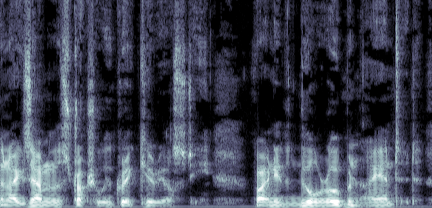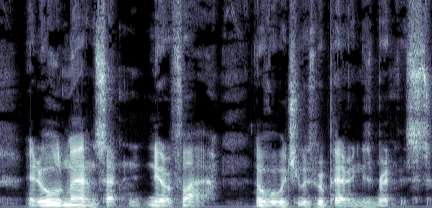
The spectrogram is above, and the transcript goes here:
and I examined the structure with great curiosity. Finding the door open, I entered. An old man sat near a fire, over which he was preparing his breakfast.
